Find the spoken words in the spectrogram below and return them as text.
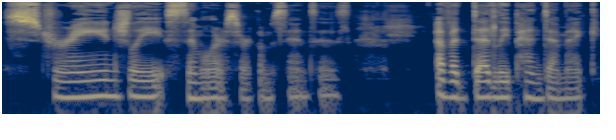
strangely similar circumstances of a deadly pandemic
